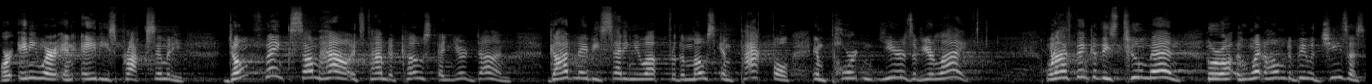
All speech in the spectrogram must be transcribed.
or anywhere in 80's proximity, don't think somehow it's time to coast and you're done. God may be setting you up for the most impactful, important years of your life. When I think of these two men who, are, who went home to be with Jesus,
